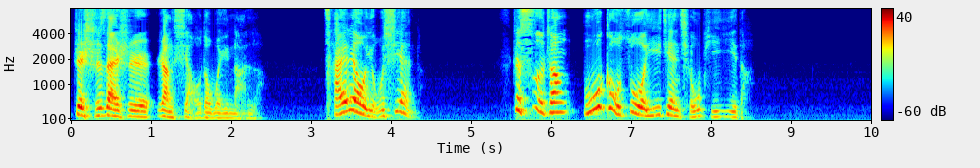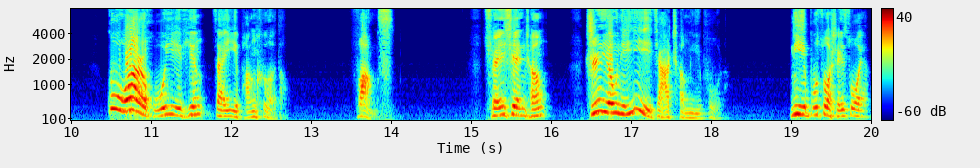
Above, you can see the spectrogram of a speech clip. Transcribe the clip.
这实在是让小的为难了，材料有限。”这四张不够做一件裘皮衣的。顾二虎一听，在一旁喝道：“放肆！全县城只有你一家成衣铺了，你不做谁做呀？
